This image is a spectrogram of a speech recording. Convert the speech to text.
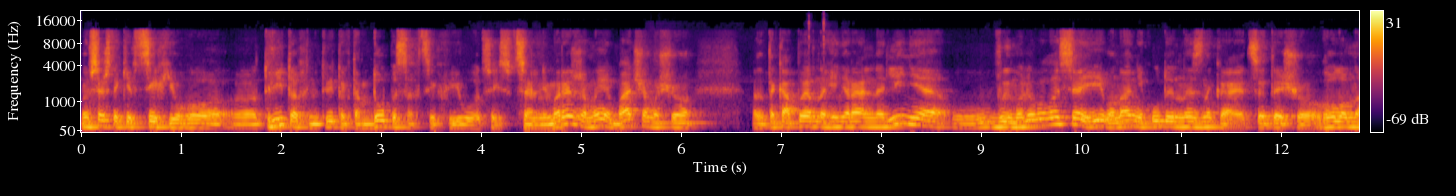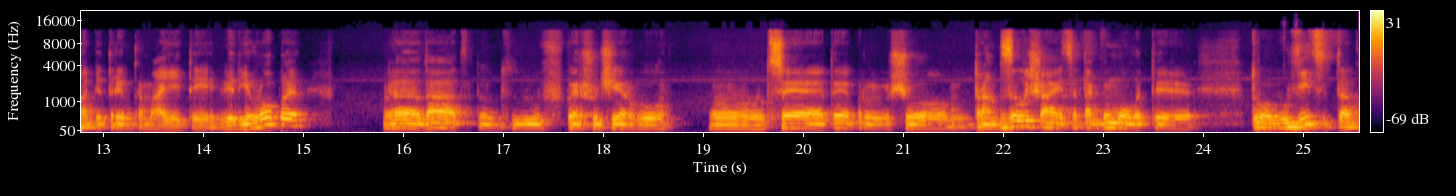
Ми все ж таки в цих його е, твітах, не твітах, там дописах цих його цій соціальній мережі, ми бачимо, що е, така певна генеральна лінія вималювалася, і вона нікуди не зникає. Це те, що головна підтримка має йти від Європи. Е, да, в першу чергу, це те, про що Трамп залишається, так би мовити, від так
